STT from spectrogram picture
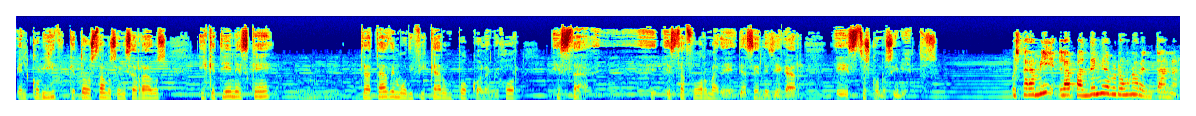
el COVID, que todos estamos encerrados y que tienes que tratar de modificar un poco a lo mejor esta, esta forma de, hacerles llegar estos conocimientos? Pues para mí la pandemia abrió una ventana,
